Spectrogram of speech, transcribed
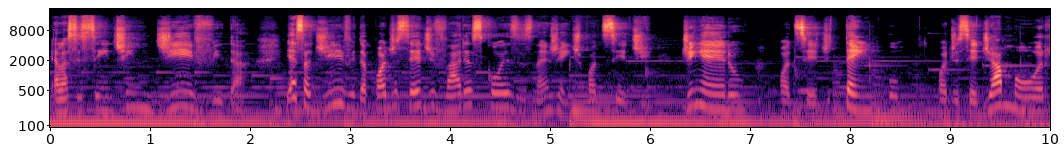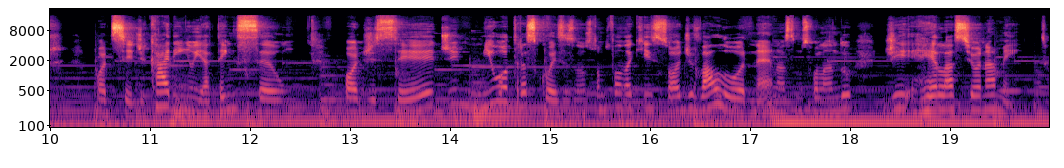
ela se sente em dívida. E essa dívida pode ser de várias coisas, né, gente? Pode ser de dinheiro, pode ser de tempo, pode ser de amor, pode ser de carinho e atenção, pode ser de mil outras coisas. Nós estamos falando aqui só de valor, né? Nós estamos falando de relacionamento.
